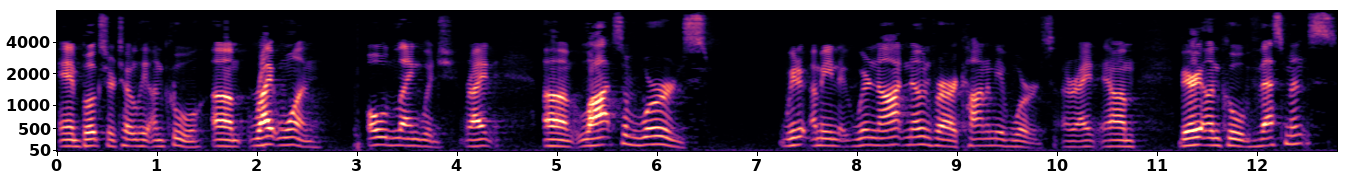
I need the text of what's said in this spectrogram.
and books are totally uncool. Um, Rite one old language, right? Um, lots of words. We, I mean, we're not known for our economy of words, all right? Um, very uncool. Vestments,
